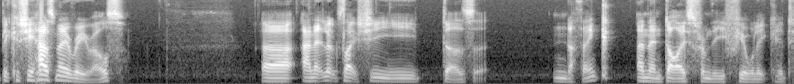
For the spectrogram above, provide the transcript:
because she has no rerolls, uh, and it looks like she does nothing, and then dies from the fuel liquid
